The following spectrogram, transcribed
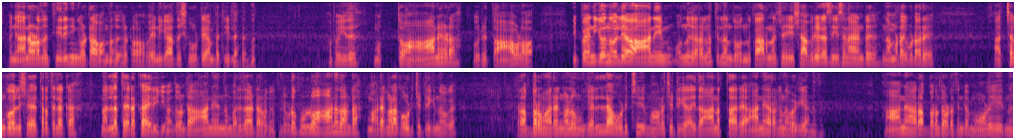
അപ്പോൾ ഞാൻ അവിടെ നിന്ന് തിരിഞ്ഞിങ്ങോട്ടാണ് വന്നത് കേട്ടോ. അപ്പോൾ എനിക്കത് ഷൂട്ട് ചെയ്യാൻ പറ്റിയില്ലായിരുന്നു. അപ്പോൾ ഇത് മൊത്തം ആനയുടെ ഒരു താവളമാണ് ഇപ്പോൾ എനിക്കൊന്നും വലിയ ആനയും ഒന്നും ഇറങ്ങത്തില്ലെന്ന് തോന്നുന്നു. കാരണം വെച്ചാൽ ഈ ശബരിമല സീസൺ ആയതുകൊണ്ട് നമ്മുടെ ഇവിടെ ഒരു അച്ചൻകോൽ ക്ഷേത്രത്തിലൊക്കെ നല്ല തിരക്കായിരിക്കും. അതുകൊണ്ട് ആനയൊന്നും വലുതായിട്ട് ഇറങ്ങത്തില്ല. ഇവിടെ ഫുള്ളും ആന താണ്ട മരങ്ങളൊക്കെ ഒടിച്ചിട്ടിരിക്കുന്നതൊക്കെ റബ്ബർ മരങ്ങളും എല്ലാം ഒടിച്ച് മറിച്ചിട്ടിരിക്കുക ഇത് ആനത്താര ആന ഇറങ്ങുന്ന വഴിയാണിത്. ആന ആ റബ്ബർ തോട്ടത്തിന്റെ മുകളിൽ നിന്ന്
